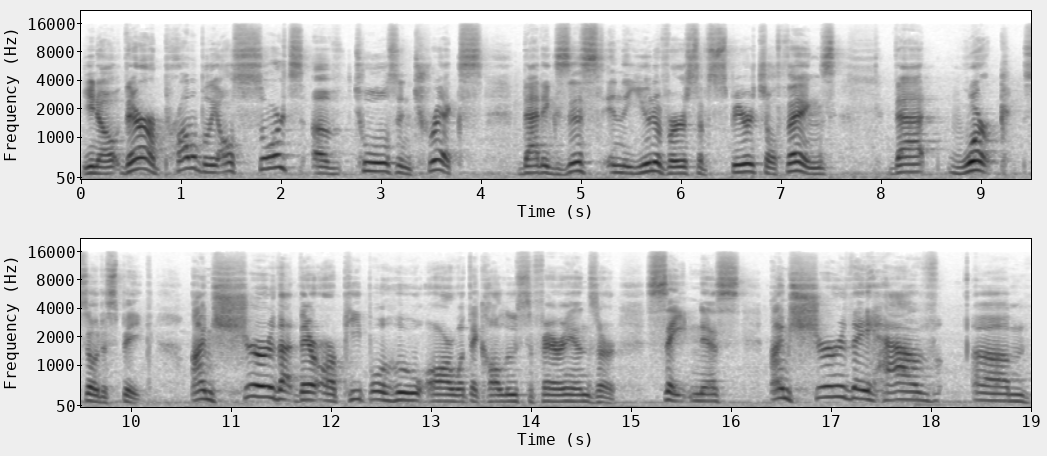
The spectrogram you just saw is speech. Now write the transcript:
You know, there are probably all sorts of tools and tricks that exist in the universe of spiritual things that work, so to speak. I'm sure that there are people who are what they call Luciferians or Satanists I'm sure they have um,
